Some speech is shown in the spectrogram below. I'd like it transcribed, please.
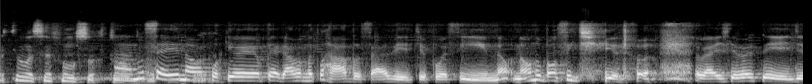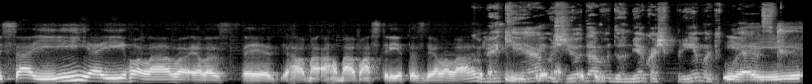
então você foi um sortudo. Ah, não sei, não, porque eu pegava muito rabo, sabe? Tipo assim, não, não no bom sentido, mas tipo assim, de sair e aí rolava, elas é, arruma- arrumavam as tretas dela lá. Como é assim, que é? O treta- Gil dava dormia com as primas? Que E porra é aí,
